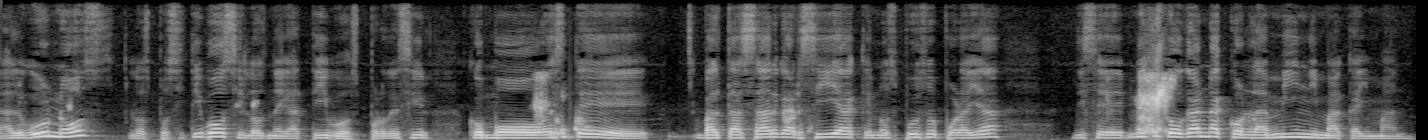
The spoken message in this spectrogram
algunos, los positivos y los negativos, por decir, como este Baltasar García que nos puso por allá, dice, México gana con la mínima, Caimán,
